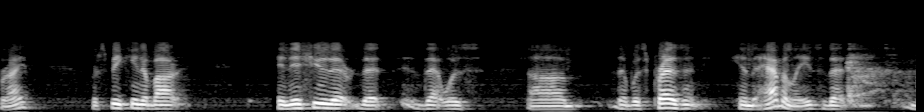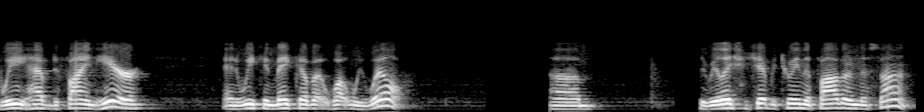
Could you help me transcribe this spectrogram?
right? We're speaking about an issue that that that was um, that was present in the heavenlies that we have defined here, and we can make of it what we will. Um, the relationship between the Father and the Son.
